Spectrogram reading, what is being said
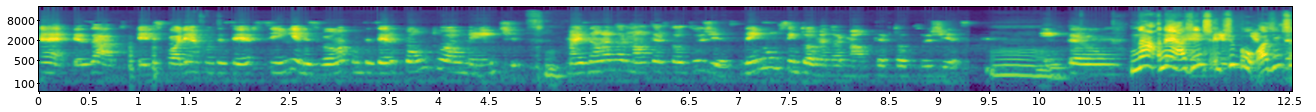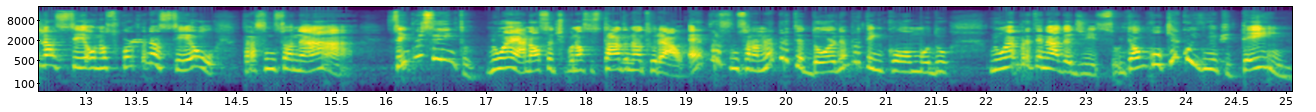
É, exato. Eles podem acontecer, sim, eles vão acontecer pontualmente, sim. mas não é normal ter todos os dias. Nenhum sintoma é normal ter todos os dias. Hum. Então. Na, né, a é, gente, é, tipo, a gente nasceu, o nosso corpo nasceu para funcionar 100%, não é? A nossa, tipo, nosso estado natural é para funcionar, não é para ter dor, não é para ter incômodo, não é para ter nada disso. Então, qualquer coisinha que tem,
